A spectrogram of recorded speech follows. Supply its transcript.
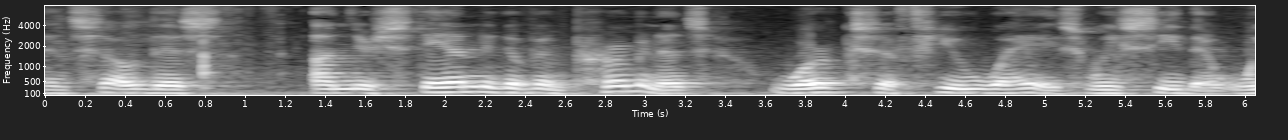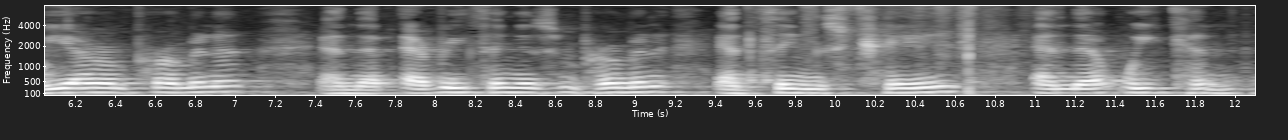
and so this understanding of impermanence works a few ways. We see that we are impermanent and that everything is impermanent and things change and that we can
